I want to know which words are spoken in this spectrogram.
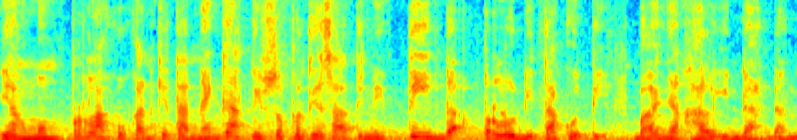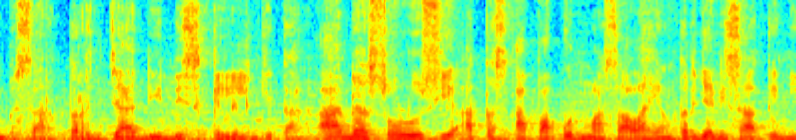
yang memperlakukan kita negatif seperti saat ini tidak perlu ditakuti. Banyak hal indah dan besar terjadi terjadi di sekeliling kita. Ada solusi atas apa pun masalah yang terjadi saat ini.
